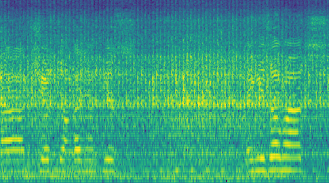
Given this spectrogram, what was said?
Nag-short yung kanyang fuse. Thank you so much.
